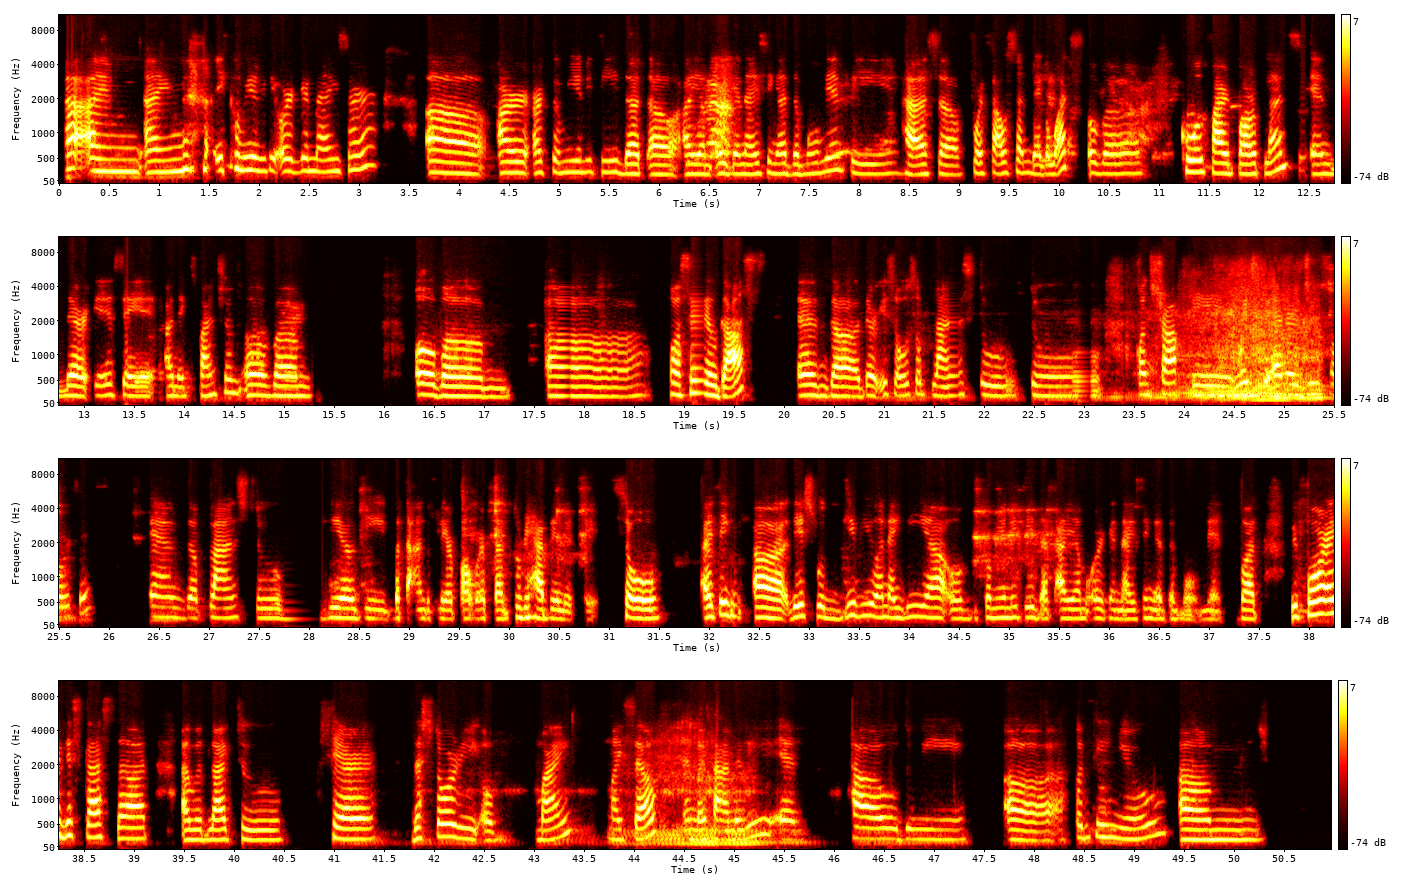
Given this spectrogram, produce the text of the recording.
I'm I'm a community organizer. Uh, our our community that uh, I am organizing at the moment, we has uh, 4,000 megawatts of uh, coal-fired power plants, and there is a an expansion of um, of um, uh, fossil gas, and uh, there is also plans to to construct the waste to energy sources and the plans to the Bataan nuclear power plant to rehabilitate. So I think uh, this would give you an idea of the community that I am organizing at the moment. But before I discuss that, I would like to share the story of my myself and my family and how do we uh, continue um,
